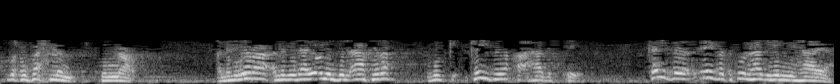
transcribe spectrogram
أصبحوا فحما في النار الذي يرى الذي لا يؤمن بالآخرة يقول كيف يقع هذا الشيء؟ كيف كيف تكون هذه النهاية؟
